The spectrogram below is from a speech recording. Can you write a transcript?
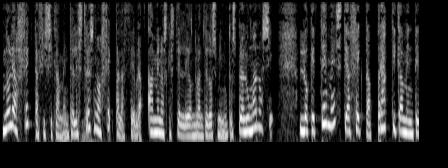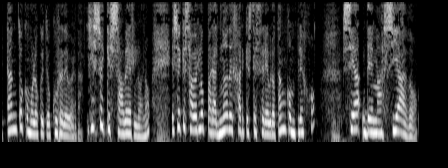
no le afecta físicamente. El estrés no afecta a la cebra, a menos que esté el león durante dos minutos. Pero al humano sí. Lo que temes te afecta prácticamente tanto como lo que te ocurre de verdad. Y eso hay que saberlo, ¿no? Eso hay que saberlo para no dejar que este cerebro tan complejo sea demasiado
